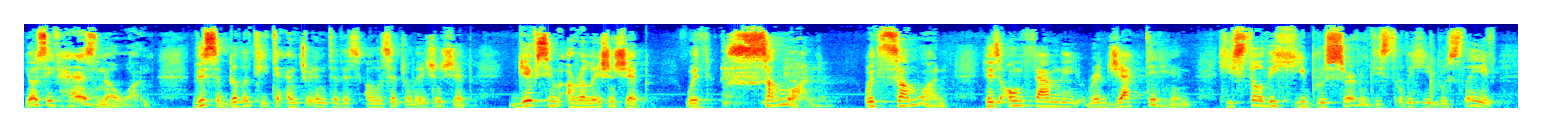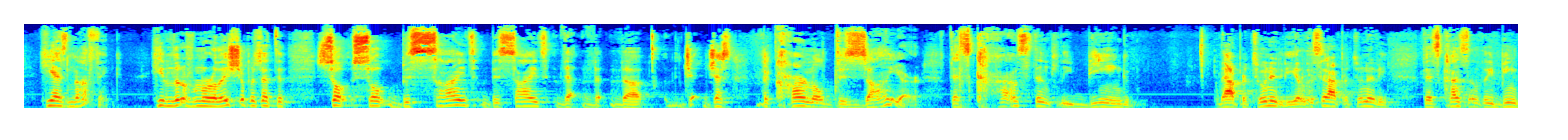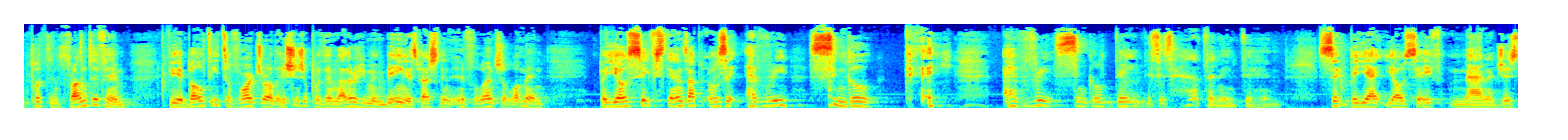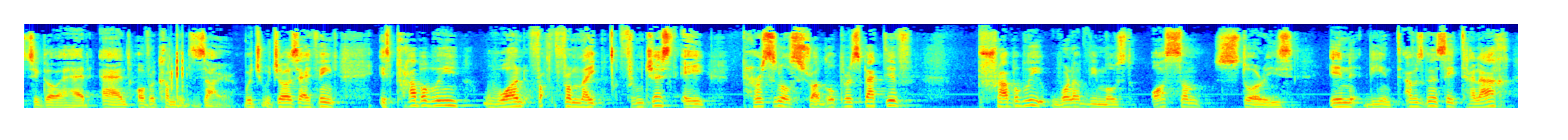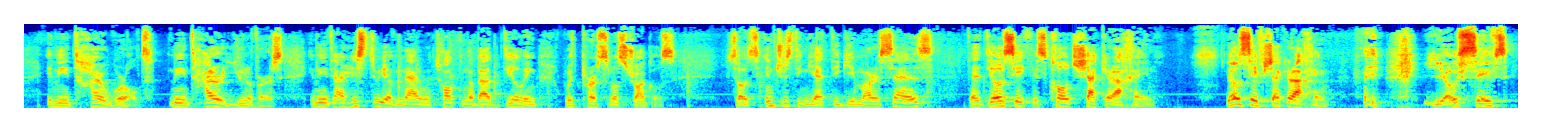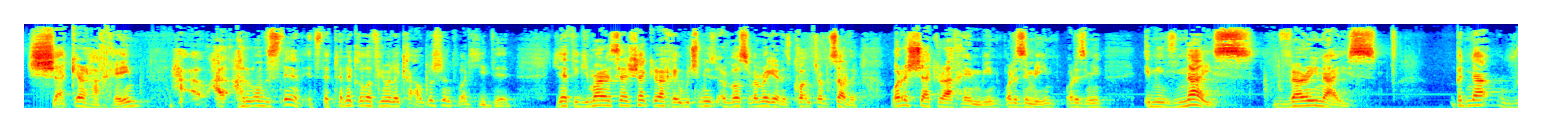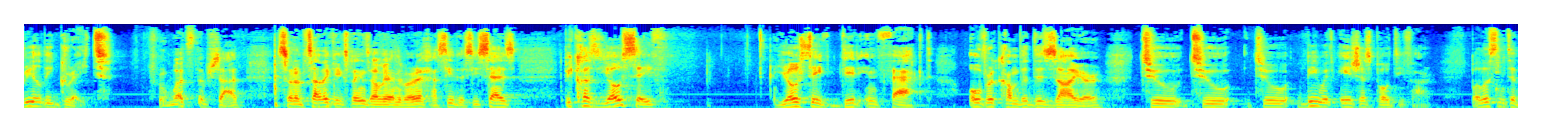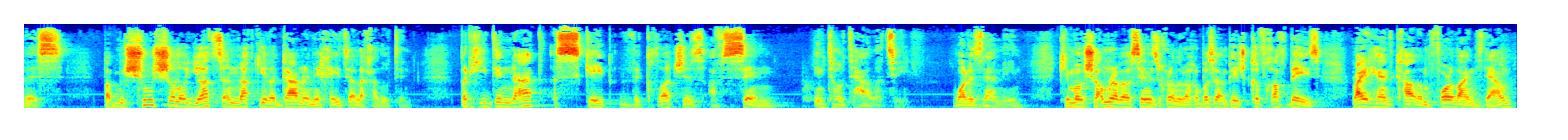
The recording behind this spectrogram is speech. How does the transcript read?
Yosef has no one. This ability to enter into this illicit relationship gives him a relationship with someone with someone. His own family rejected him. He's still the Hebrew servant. He's still the Hebrew slave. He has nothing. He literally, from a relationship perspective. So, so besides, besides the, the, the just the carnal desire that's constantly being the opportunity, the illicit opportunity that's constantly being put in front of him, the ability to forge a relationship with another human being, especially an influential woman, but Yosef stands up, say, every single day, every single day this is happening to him. So, but yet Yosef manages to go ahead and overcome the desire, which, which also I think is probably one, from, from like, from just a personal struggle perspective, probably one of the most awesome stories in the, I was going to say Tanakh, in the entire world, in the entire universe, in the entire history of man, we're talking about dealing with personal struggles. So it's interesting yet, the Gemara says that Yosef is called Sheker Achein. Yosef Sheker Achein. Yosef's Sheker Hachem? I, I, don't understand. It's the pinnacle of human accomplishment, what he did. Yet the Gemara says Sheker Hachem, which means, remember again, it's contra Tzaddik. What does Sheker Hachem mean? What does it mean? What does it mean? It means nice, very nice, but not really great. What's the pshat? So Reb Tzadok explains over in the Baruch Hasidus. He says, because Yosef, Yosef did in fact overcome the desire to, to, to be with Eshes Potifar. But listen to this. But mishum yatsa naki lagamre But he did not escape the clutches of sin in totality. What does that mean? on page Kufchaf Beis, right hand column, four lines down.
